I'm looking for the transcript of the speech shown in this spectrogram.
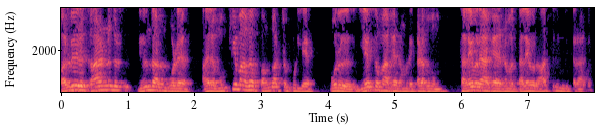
பல்வேறு காரணங்கள் இருந்தாலும் கூட அதுல முக்கியமாக பங்காற்றக்கூடிய ஒரு இயக்கமாக நம்முடைய கழகமும் தலைவராக நம்ம தலைவர் ஆசிரியர் இருக்கிறார்கள்.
